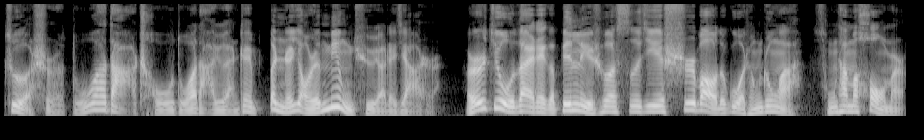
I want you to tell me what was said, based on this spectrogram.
这是多大仇多大怨，这奔着要人命去啊，这架势。而就在这个宾利车司机施暴的过程中啊，从他们后面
